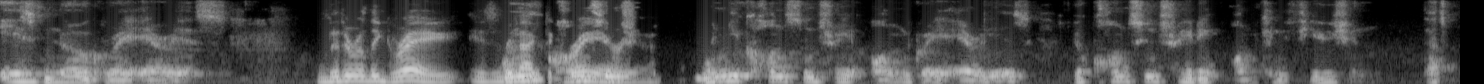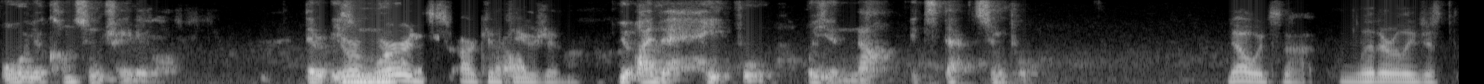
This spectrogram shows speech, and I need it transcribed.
is no gray areas. Literally, gray is in When fact a gray area. When you concentrate on gray areas, you're concentrating on confusion. That's all you're concentrating on. There is Your no words are confusion. You're either hateful or you're not. It's that simple. No, it's not. Literally, just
